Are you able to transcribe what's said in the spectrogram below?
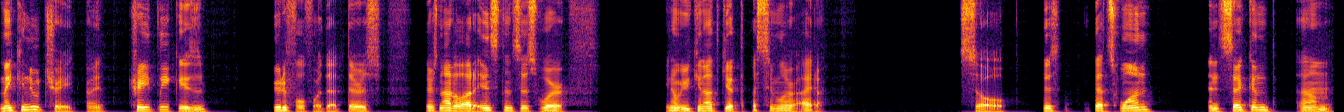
make a new trade right? TradeLeak is beautiful for that. There's there's not a lot of instances where you know you cannot get a similar item. So this that's one. And second um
